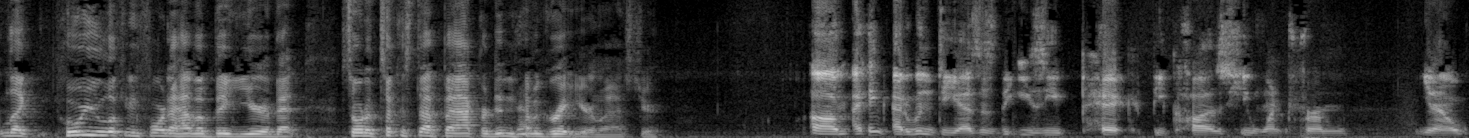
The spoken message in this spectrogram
like? Who are you looking for to have a big year that sort of took a step back or didn't have a great year last year? Um, I think Edwin Diaz is the easy pick because he went from, you know,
